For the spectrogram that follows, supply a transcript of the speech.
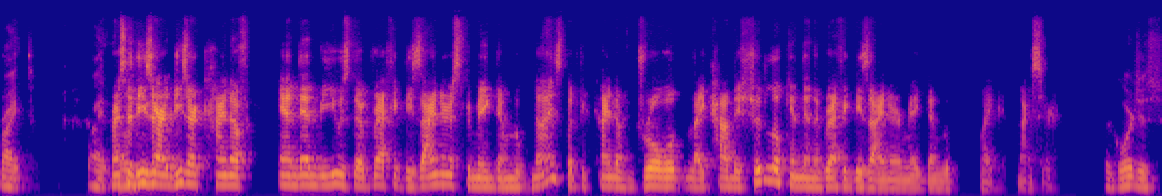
right, right. Right. So these are these are kind of and then we use the graphic designers to make them look nice but we kind of draw like how they should look and then the graphic designer make them look like nicer they're gorgeous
